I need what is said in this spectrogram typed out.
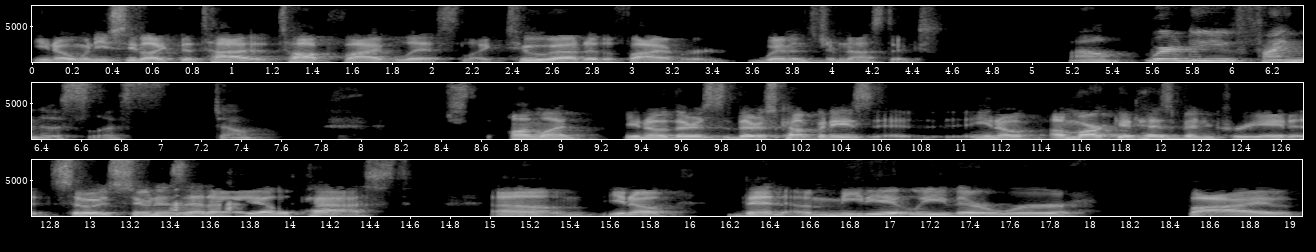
you know, when you see like the top, top five list, like two out of the five are women's gymnastics. Wow. Where do you find this list, Joe? Online. You know, there's there's companies, you know, a market has been created. So as soon as NIL passed, um, you know, then immediately there were five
